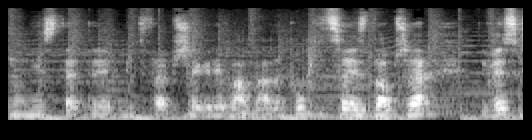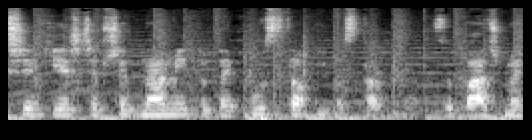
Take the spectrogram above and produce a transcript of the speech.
no niestety bitwę przegrywamy, ale póki co jest dobrze, dwie skrzynki jeszcze przed nami, tutaj pusto i ostatnia. Zobaczmy,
